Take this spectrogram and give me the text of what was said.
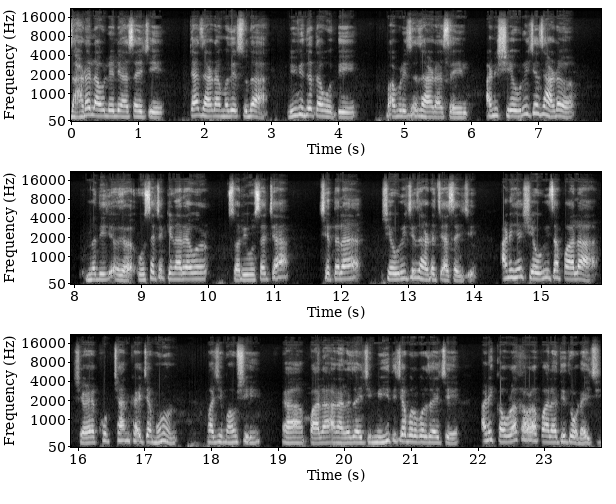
झाडं लावलेली असायची. त्या झाडामध्ये सुद्धा विविधता होती. बाबळीचं झाड असेल आणि शेवरीचे झाडं नदी ऊसाच्या किनाऱ्यावर सॉरी ऊसाच्या शेताला शेवरीची झाडंचे असायची. आणि हे शेवरीचा पाला शेळ्या खूप छान खायच्या म्हणून माझी मावशी ह्या पाला आणायला जायची. मीही तिच्याबरोबर जायचे आणि कवळा कवळा पाला ती तोडायची.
